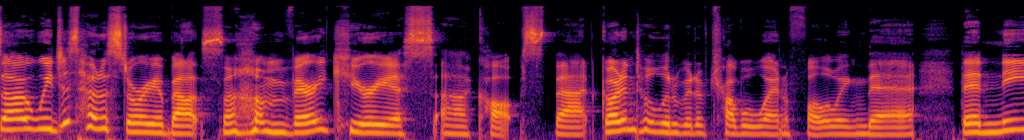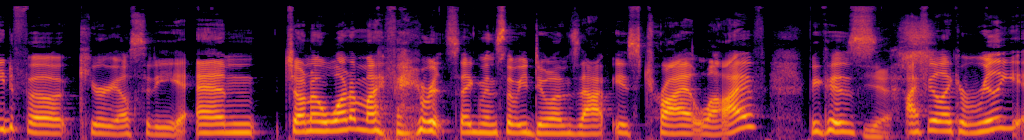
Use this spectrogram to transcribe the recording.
So we just heard a story about some very curious uh, cops that got into a little bit of trouble when following their their need for curiosity. And Jono, one of my favorite segments that we do on Zap is try it live because Yes. I feel like it really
